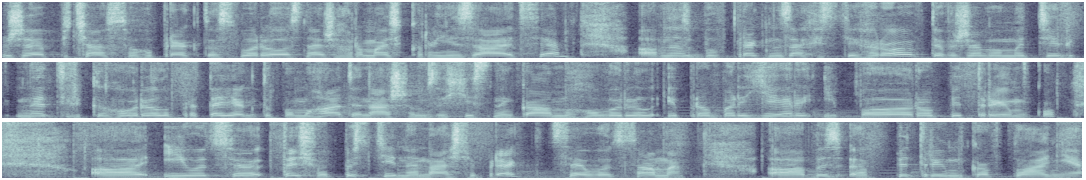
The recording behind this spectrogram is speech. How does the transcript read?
вже під час цього проекту створилась наша громадська організація. А в нас був проект на захисті героїв, де вже ми тільки не тільки говорили про те, як допомагати нашим захисникам. Ми говорили і про бар'єри, і про підтримку. А, і оце те, що постійно наші проекти, це от саме а, без а, підтримка в плані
